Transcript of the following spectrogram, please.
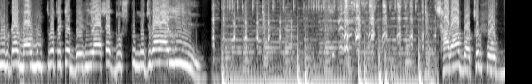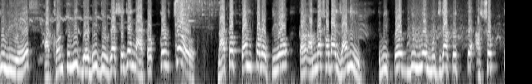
দুর্গার মলমূত্র থেকে বেরিয়ে আসা দুষ্টু মুজরা আলী সারা বছর পথ দুলিয়ে এখন তুমি দেবী দুর্গা সেজে নাটক করছ। নাটক কম করো প্রিয়, কারণ আমরা সবাই জানি তুমি পথ দুলিয়ে মুজরা করতে আসক্ত।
